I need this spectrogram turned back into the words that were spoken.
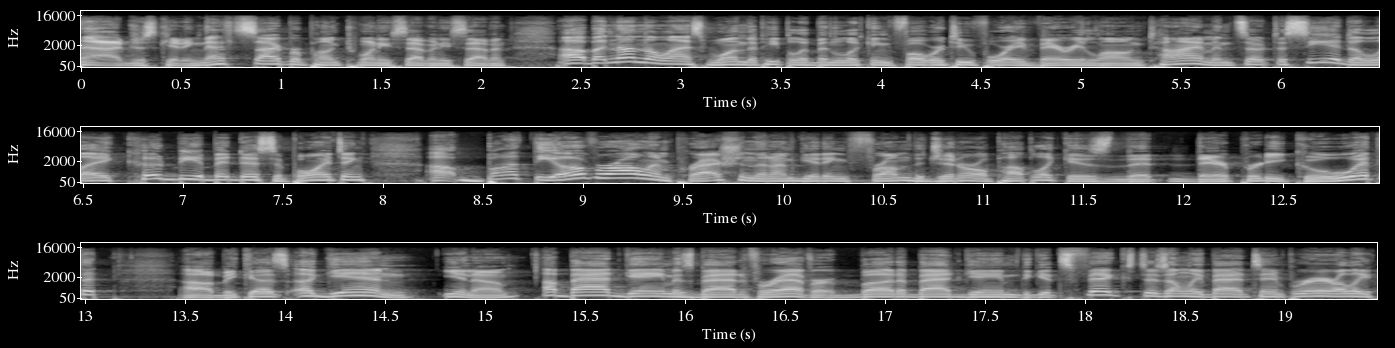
Ah, I'm just kidding. That's Cyberpunk 2077. Uh, but nonetheless, one that people have been looking forward to for a very long time. And so to see a delay could be a bit disappointing. Uh, but the overall impression that I'm getting from the general public is that they're pretty cool with it. Uh, because again, you know, a bad game is bad forever, but a bad game that gets fixed is only bad temporarily.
